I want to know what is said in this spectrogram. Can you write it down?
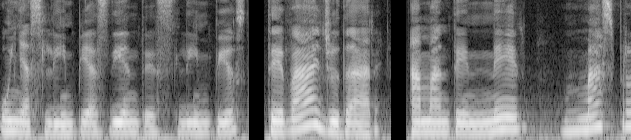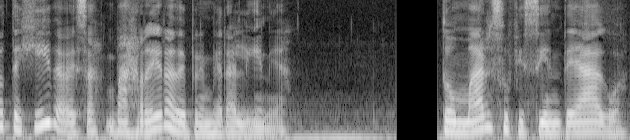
uñas limpias, dientes limpios, te va a ayudar a mantener más protegida esa barrera de primera línea. Tomar suficiente agua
